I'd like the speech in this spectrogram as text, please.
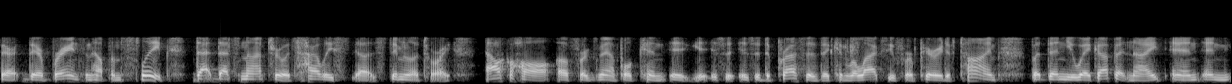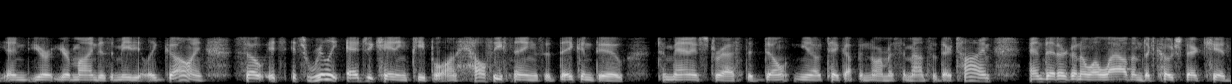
their, their brains and help them sleep. That, that's not true. It's highly uh, stimulatory. Alcohol, uh, for example, can, is a, is a depressive. It can relax you for a period of time, but then you wake up at night and, and, and your, your mind is immediately going. So it's it's really educating people on healthy things that they can do to manage stress that don't you know take up enormous amounts of their time and that are going to allow them to coach their kids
